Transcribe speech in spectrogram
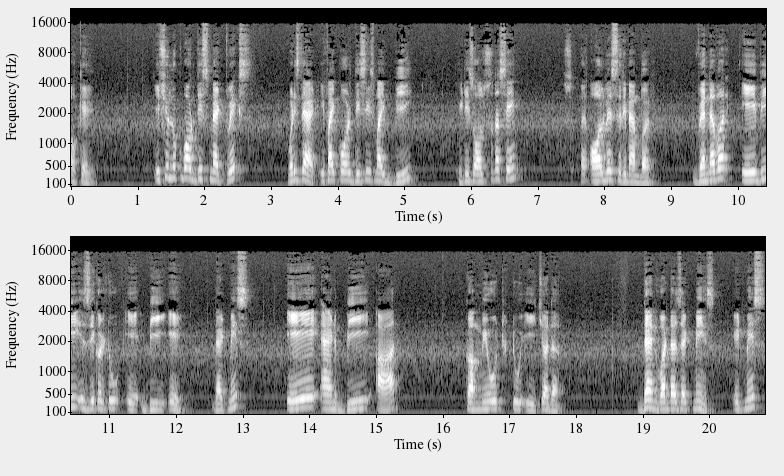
Okay. If you look about this matrix, what is that? If I call this is my B, it is also the same always remember whenever AB is equal to A, BA that means A and B are commute to each other. Then what does it means it means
